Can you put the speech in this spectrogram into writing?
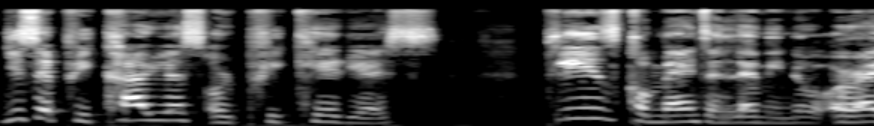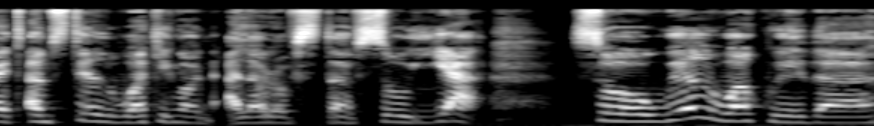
You say precarious or precarious? Please comment and let me know. All right, I'm still working on a lot of stuff. So yeah, so we'll work with uh,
